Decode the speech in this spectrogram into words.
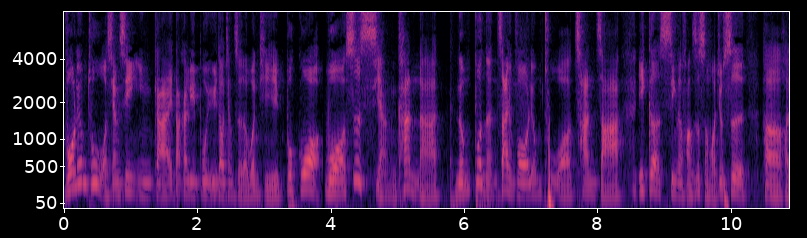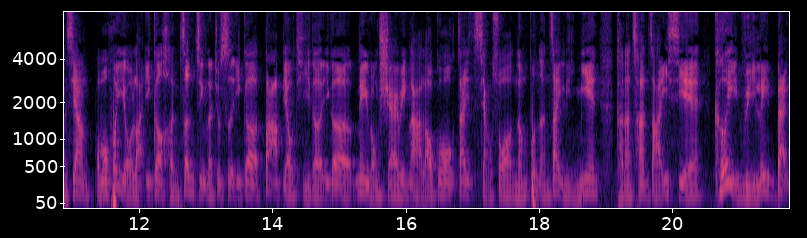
Volume Two 我相信应该大概率不会遇到这样子的问题，不过我是想看啊。能不能在 Volume Two 哦掺杂一个新的方式？什么就是呃很像我们会有来一个很震惊的，就是一个大标题的一个内容 sharing 啦，然后过后再想说能不能在里面可能掺杂一些可以 relate back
